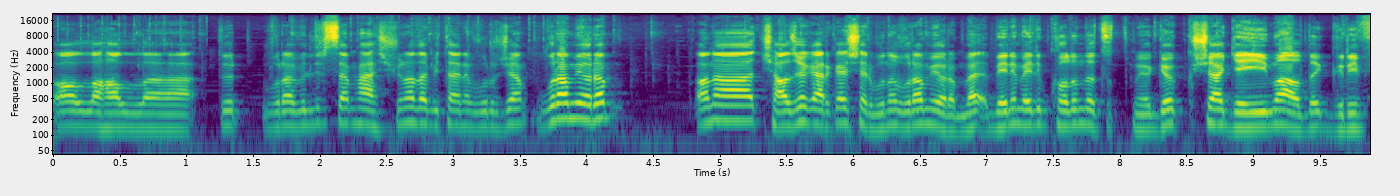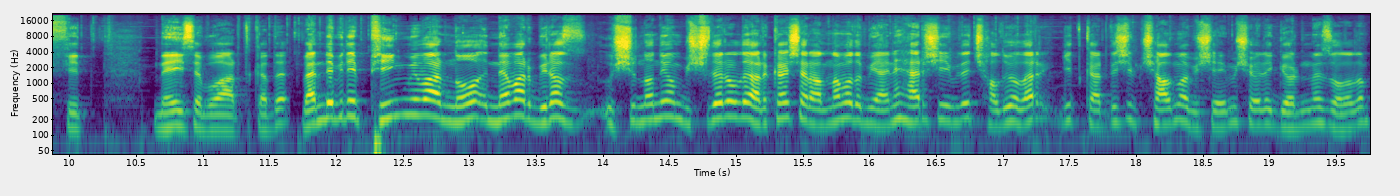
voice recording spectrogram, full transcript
Allah Allah. Dur vurabilirsem. Ha şuna da bir tane vuracağım. Vuramıyorum. Ana çalacak arkadaşlar buna vuramıyorum. Ben- benim elim kolum da tutmuyor. Gökkuşağı geyiğimi aldı. Griffith Neyse bu artık adı. Bende bir de ping mi var? No, ne var? Biraz ışınlanıyorum bir şeyler oluyor arkadaşlar anlamadım yani. Her şeyimi de çalıyorlar. Git kardeşim çalma bir şeyimi. Şöyle görünmez olalım.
